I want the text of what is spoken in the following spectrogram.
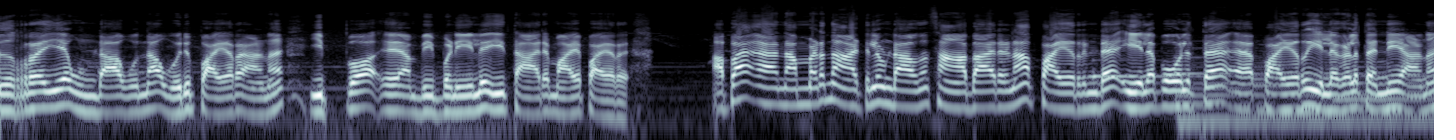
നിറയെ ഉണ്ടാകുന്ന ഒരു പയറാണ് ഇപ്പോൾ വിപണിയിൽ ഈ താരമായ പയർ അപ്പം നമ്മുടെ നാട്ടിലുണ്ടാകുന്ന സാധാരണ പയറിന്റെ ഇല പോലത്തെ പയർ ഇലകൾ തന്നെയാണ്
